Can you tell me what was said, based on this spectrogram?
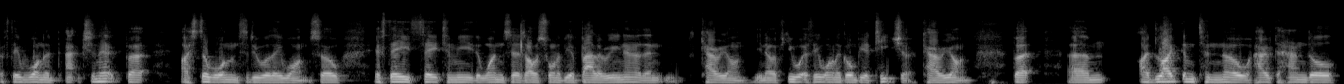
if they want to action it, but I still want them to do what they want. So if they say to me, the one says I just want to be a ballerina, then carry on. You know, if you if they want to go and be a teacher, carry on. But um, I'd like them to know how to handle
